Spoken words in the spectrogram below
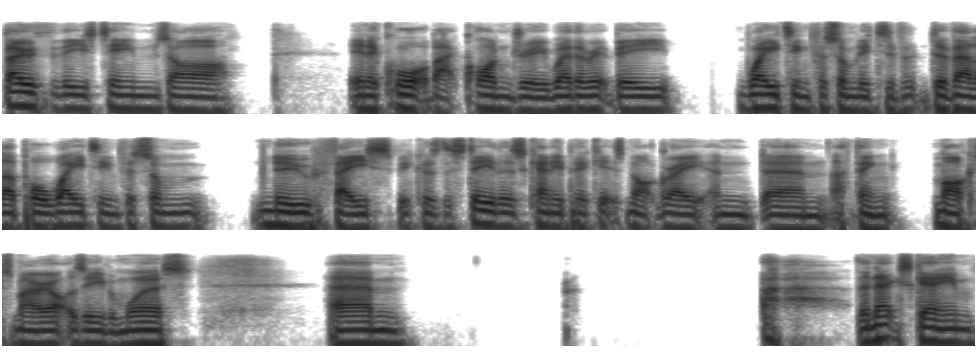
both of these teams are in a quarterback quandary, whether it be waiting for somebody to develop or waiting for some new face because the Steelers, Kenny Pickett's not great, and um, I think Marcus Mariota's even worse. Um, the next game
